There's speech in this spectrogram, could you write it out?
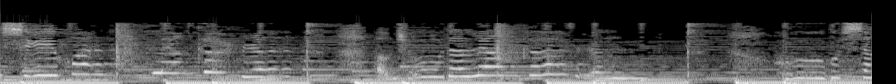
喜欢两个人，放逐的两个相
